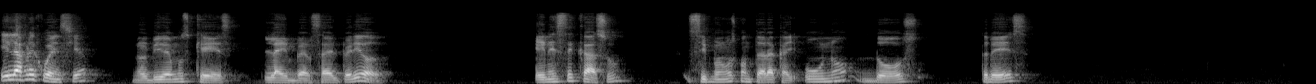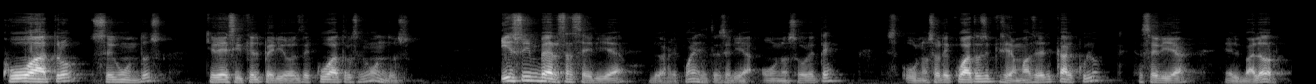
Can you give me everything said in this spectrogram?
Y la frecuencia, no olvidemos que es la inversa del periodo. En este caso, si podemos contar acá hay 1, 2, 3, 4 segundos, quiere decir que el periodo es de 4 segundos. Y su inversa sería la frecuencia, entonces sería 1 sobre t. 1 sobre 4, si quisiéramos hacer el cálculo, sería el valor.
